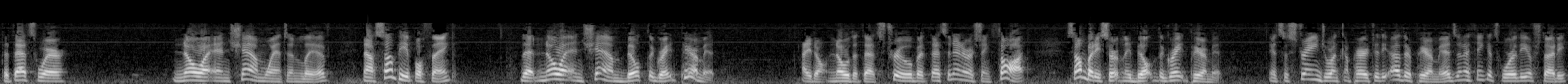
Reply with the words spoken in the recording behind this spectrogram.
that that's where Noah and Shem went and lived. Now, some people think that Noah and Shem built the Great Pyramid. I don't know that that's true, but that's an interesting thought. Somebody certainly built the Great Pyramid. It's a strange one compared to the other pyramids, and I think it's worthy of study.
